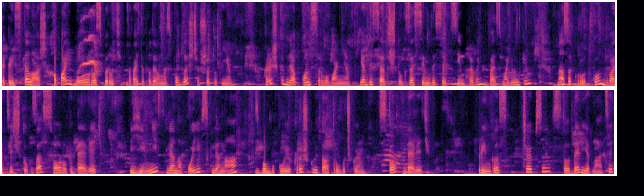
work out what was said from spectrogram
Такий стелаж, хапай, бо розберуть. Давайте подивимось поближче, що тут є. Кришки для консервування 50 штук за 77 гривень без малюнків. На закрутку 20 штук за 49. Ємність для напоїв скляна з бамбуковою кришкою та трубочкою 109. Pringles чипси 119,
